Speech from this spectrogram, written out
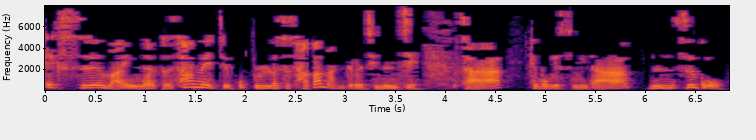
x 마이너스 3의 제곱 플러스 4가 만들어지는지. 자 해보겠습니다. 는 쓰고.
